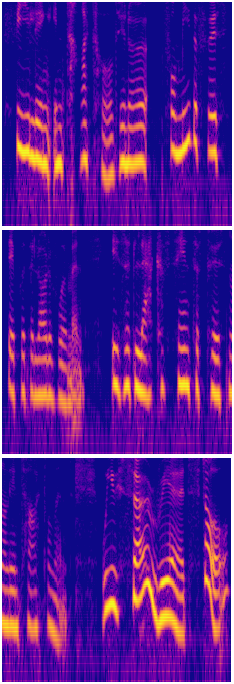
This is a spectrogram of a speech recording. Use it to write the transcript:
feeling entitled, you know, for me, the first step with a lot of women is a lack of sense of personal entitlement. We're so reared still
